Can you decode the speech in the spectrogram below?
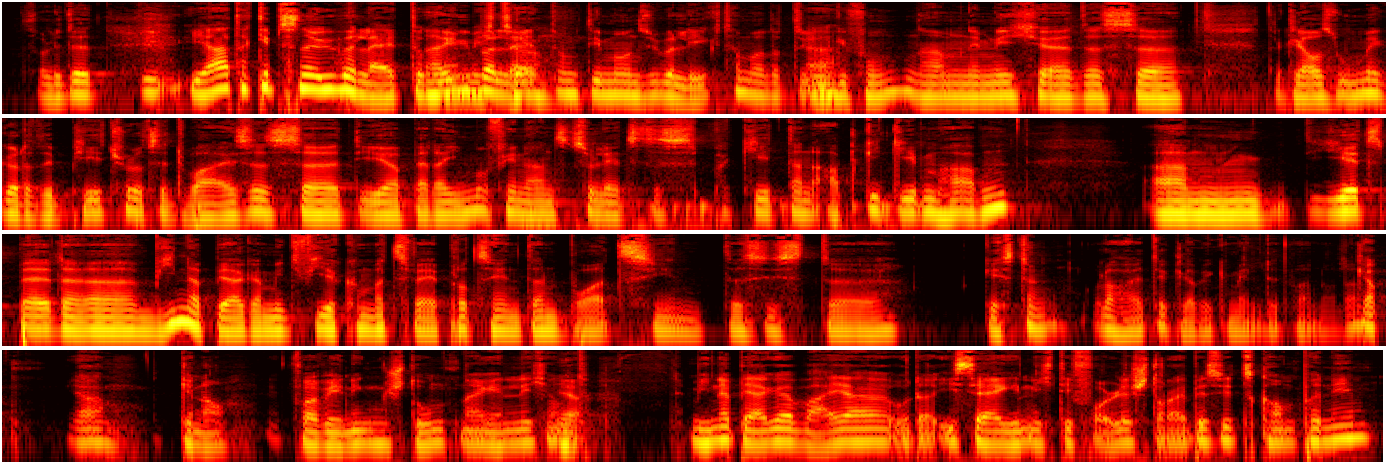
Soll ich da ja, da gibt es eine Überleitung. Eine Überleitung, die wir uns überlegt haben oder ja. gefunden haben, nämlich, äh, dass äh, der Klaus Umeg oder die Petros Advisors, äh, die ja bei der Immofinanz zuletzt das Paket dann abgegeben haben, ähm, die jetzt bei der Wienerberger mit 4,2 Prozent an Bord sind. Das ist äh, gestern oder heute, glaube ich, gemeldet worden, oder? Ich glaube, ja, genau. Vor wenigen Stunden eigentlich. Und ja. Wienerberger war ja oder ist ja eigentlich die volle Streubesitz-Company.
